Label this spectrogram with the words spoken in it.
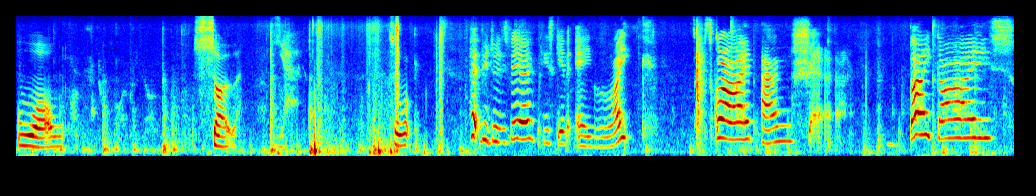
Whoa. So, yeah. So, hope you enjoyed this video. Please give it a like, subscribe, and share. Bye, guys.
